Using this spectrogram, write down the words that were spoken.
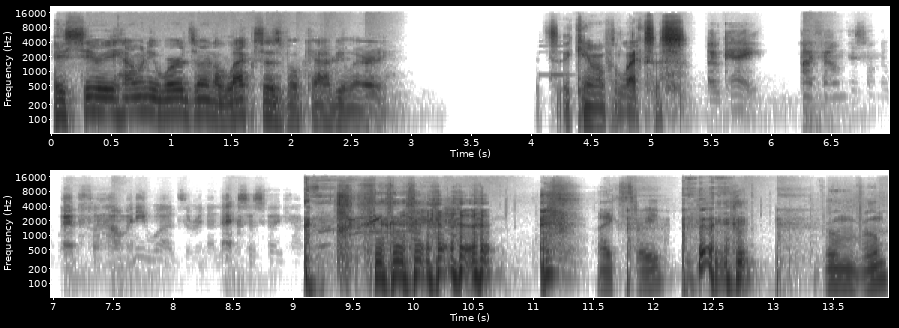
Hey Siri, how many words are in Alexa's vocabulary? It's, it came up with Lexus. Okay, I found this on the web for how many words are in Alexa's vocabulary. like three. vroom vroom.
